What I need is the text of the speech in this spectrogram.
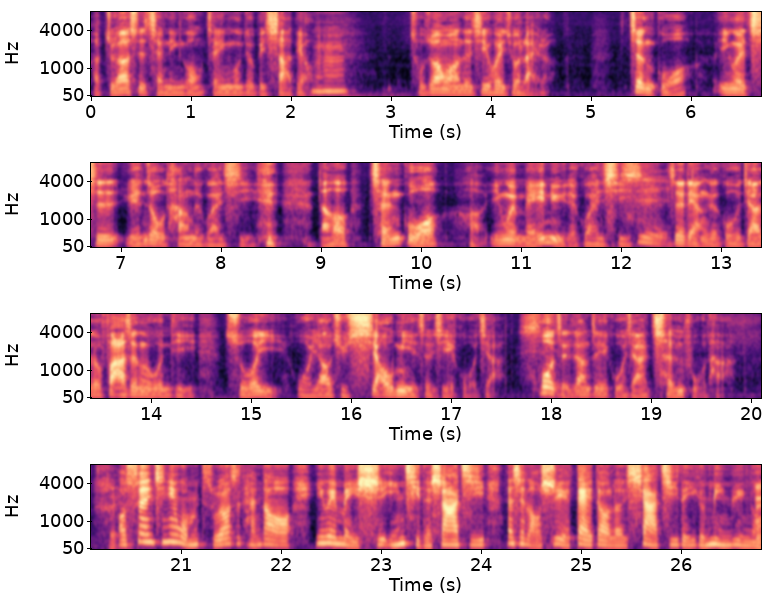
啊，主要是陈灵公，陈灵公就被杀掉。嗯。楚庄王的机会就来了，郑国因为吃圆肉汤的关系，然后陈国啊因为美女的关系，是这两个国家都发生了问题，所以我要去消灭这些国家，或者让这些国家臣服他。哦，虽然今天我们主要是谈到因为美食引起的杀机，但是老师也带到了夏姬的一个命运哦，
